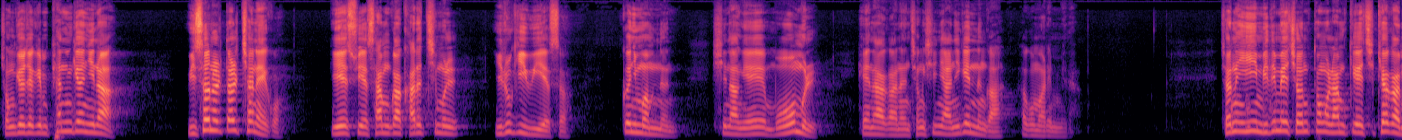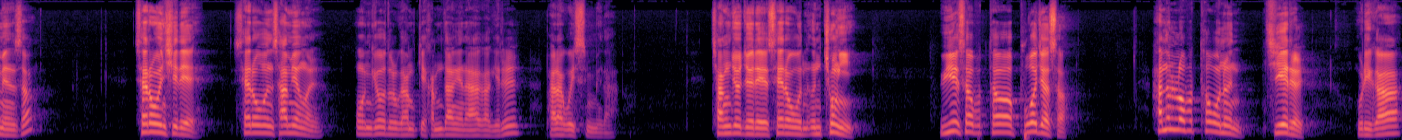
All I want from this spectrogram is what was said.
종교적인 편견이나 위선을 떨쳐내고 예수의 삶과 가르침을 이루기 위해서 끊임없는 신앙의 모험을 해나가는 정신이 아니겠는가 하고 말입니다. 저는 이 믿음의 전통을 함께 지켜가면서 새로운 시대, 새로운 사명을 온 교우들과 함께 감당해 나아가기를 바라고 있습니다. 창조절의 새로운 은총이 위에서부터 부어져서 하늘로부터 오는 지혜를 우리가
